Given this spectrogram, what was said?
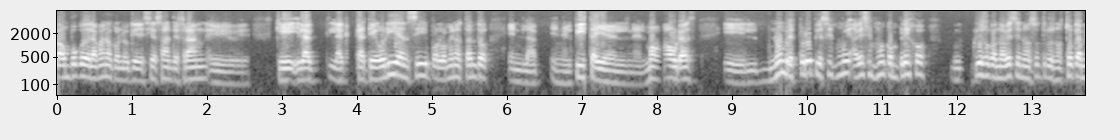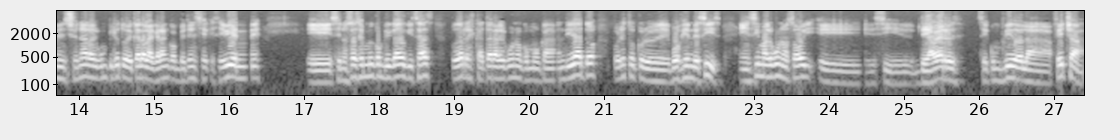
va un poco de la mano con lo que decías antes, Fran, eh, que la, categoría en sí, por lo menos tanto en, la, en el pista y en el, Mouras, el nombres propios es muy a veces muy complejo, incluso cuando a veces nosotros nos toca mencionar algún piloto de cara a la gran competencia que se viene, eh, se nos hace muy complicado quizás poder rescatar a alguno como candidato, por esto que vos bien decís, encima algunos hoy, eh, si de haberse cumplido la fecha,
